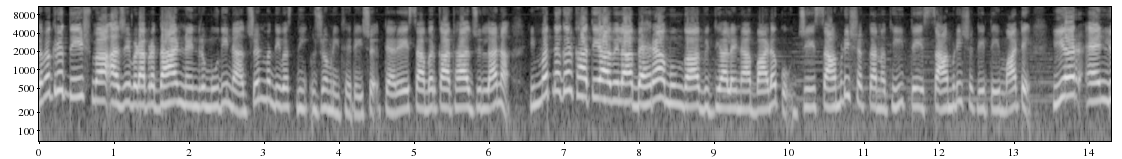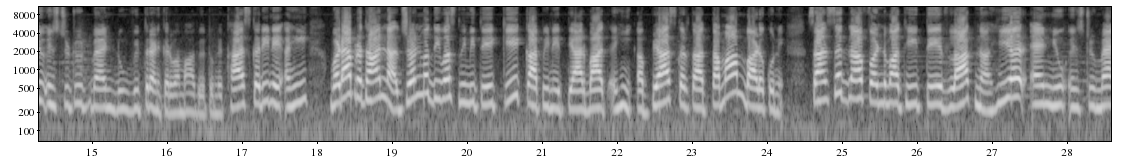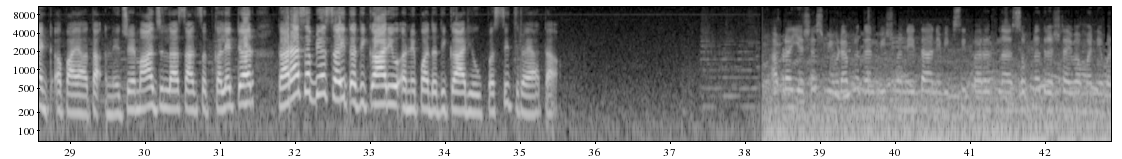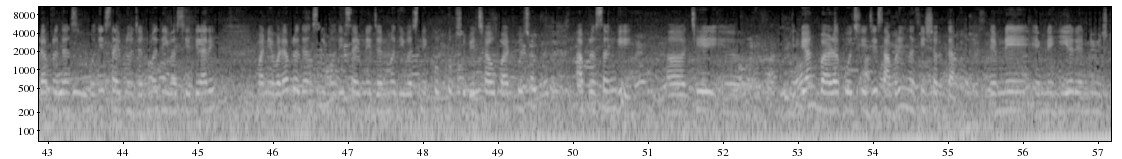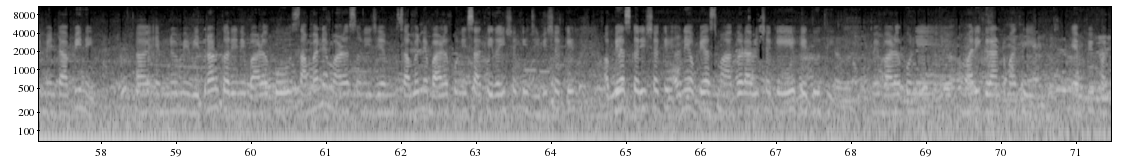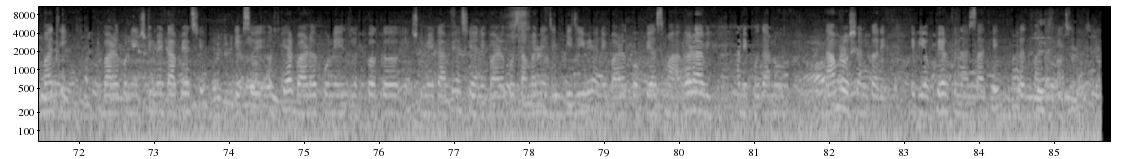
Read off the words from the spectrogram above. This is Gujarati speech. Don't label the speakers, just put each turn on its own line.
Speaker 1: સમગ્ર દેશમાં આજે વડાપ્રધાન નરેન્દ્ર મોદીના જન્મદિવસની ઉજવણી થઈ રહી છે. ત્યારે સાબરકાંઠા જિલ્લાના હિંમતનગર ખાતે આવેલા બહેરા મુંગા વિદ્યાલયના બાળકો જે સાંભળી શકતા નથી તે સાંભળી શકે તે માટે હિયર એન્ડ લ્યુ ઇન્સ્ટિટ્યૂટમેન્ટનું વિતરણ કરવામાં આવ્યું હતું અને ખાસ કરીને અહીં વડાપ્રધાનના જન્મદિવસ નિમિત્તે કેક કાપીને ત્યારબાદ અહીં અભ્યાસ કરતા તમામ બાળકોને સાંસદના ફંડમાંથી તેર લાખના હિયર એન્ડ ન્યૂ ઇન્સ્ટ્રુમેન્ટ અપાયા હતા અને જેમાં જિલ્લા સાંસદ કલેક્ટર, ધારાસભ્ય સહિત અધિકારીઓ અને પદાધિકારીઓ ઉપસ્થિત રહ્યા હતા.
Speaker 2: આપણા યશસ્વી વડાપ્રધાન વિશ્વ નેતા અને વિકસિત ભારતના સ્વપ્નદ્રષ્ટા એવા માન્ય વડાપ્રધાન શ્રી મોદી સાહેબનો જન્મદિવસ છે ત્યારે માન્ય વડાપ્રધાન શ્રી મોદી સાહેબને જન્મદિવસની ખૂબ ખૂબ શુભેચ્છાઓ પાઠવું છું. આ પ્રસંગે જે દિવ્યાંગ બાળકો છે જે સાંભળી નથી શકતા, તેમને, એમને હિયર એમની ઇન્સ્ટ્રુમેન્ટ આપીને એમનું મેં વિતરણ કરીને બાળકો, સામાન્ય માણસોની જેમ, સામાન્ય બાળકોની સાથે રહી શકે, જીવી શકે, અભ્યાસ કરી શકે અને અભ્યાસમાં આગળ આવી શકે એ હેતુથી મેં બાળકોને અમારી ગ્રાન્ટમાંથી એમપી ફંડમાંથી બાળકોને ઇન્સ્ટ્રુમેન્ટ આપ્યા છે. એકસો અગિયાર બાળકોને લગભગ ઇન્સ્ટ્રુમેન્ટ આપ્યા છે અને બાળકો સામાન્ય જિંદગી જીવે અને બાળકો અભ્યાસમાં આગળ આવી અને પોતાનું નામ રોશન કરે એવી અભ્યર્થના સાથે ભારત માતા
